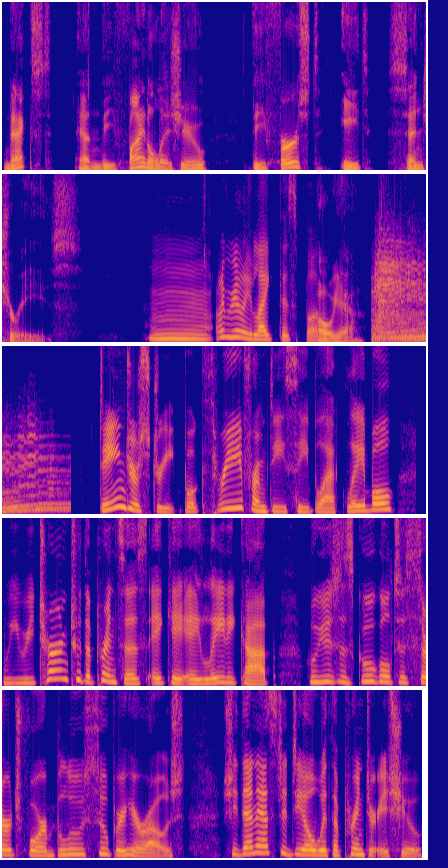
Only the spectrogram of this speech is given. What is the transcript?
Next, and the final issue, The First Eight Centuries. Mm, I really like this book. Oh, yeah. Danger Street, Book 3 from DC Black Label. We return to the princess, aka Lady Cop, who uses Google to search for blue superheroes. She then has to deal with a printer issue.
